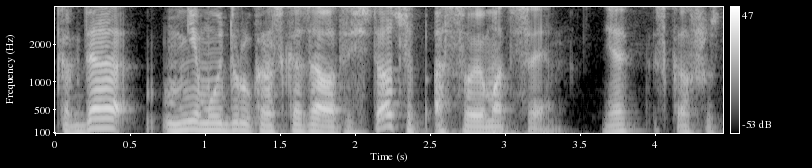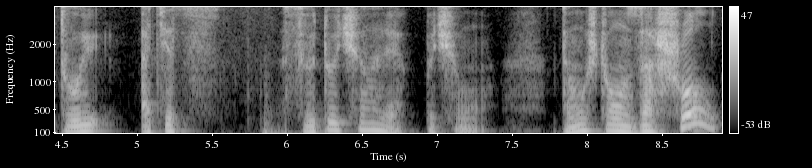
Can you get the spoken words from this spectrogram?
Когда мне мой друг рассказал эту ситуацию о своем отце, я сказал, что твой отец святой человек. Почему? Потому что он зашел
